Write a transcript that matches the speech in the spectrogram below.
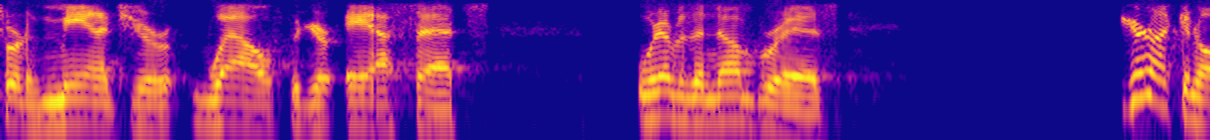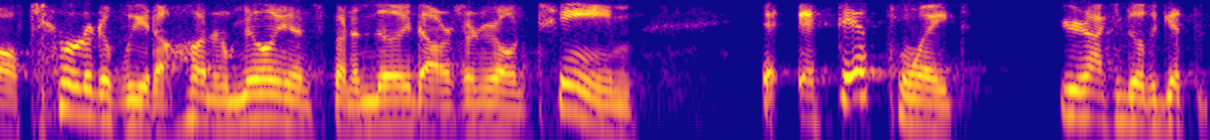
sort of manage your wealth or your assets, whatever the number is. You're not going to alternatively at 100 million spend a million dollars on your own team. At, at that point, you're not going to be able to get the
